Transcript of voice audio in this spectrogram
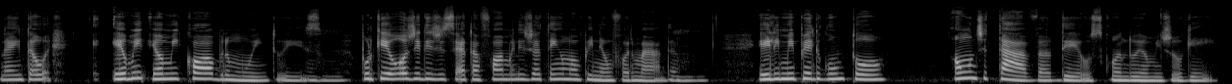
Né? Então, eu me, eu me cobro muito isso. Uhum. Porque hoje eles, de certa forma, eles já têm uma opinião formada. Uhum. Ele me perguntou onde estava Deus quando eu me joguei.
